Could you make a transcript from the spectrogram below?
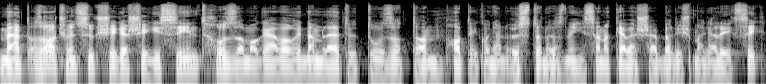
mert az alacsony szükségességi szint hozza magával, hogy nem lehet őt túlzottan hatékonyan ösztönözni, hiszen a kevesebbel is megelégszik.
